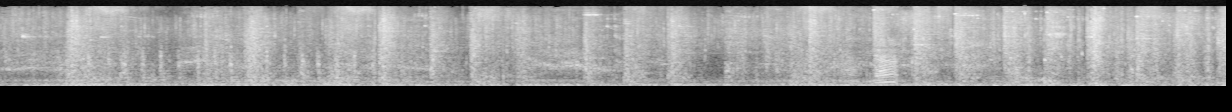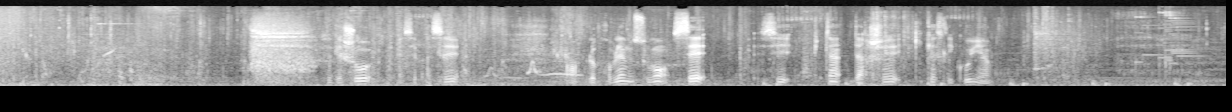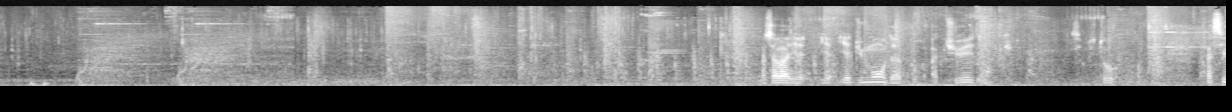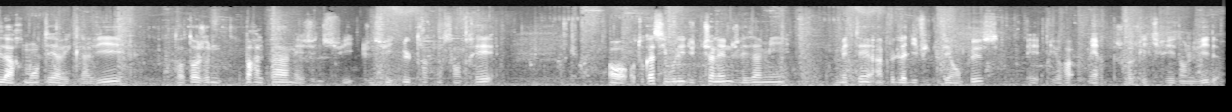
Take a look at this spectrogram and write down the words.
Mais c'est passé. Le problème souvent c'est ces putains d'archers qui cassent les couilles. hein. Ça va, il y, a- du monde hein, pour à tuer, donc c'est plutôt facile à remonter avec la vie. Tantôt je ne parle pas, mais je, ne suis, je suis ultra concentré. En tout cas, si vous voulez du challenge, les amis, mettez un peu de la difficulté en plus. Et il y aura... Merde, je crois que je l'ai tiré dans le vide.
